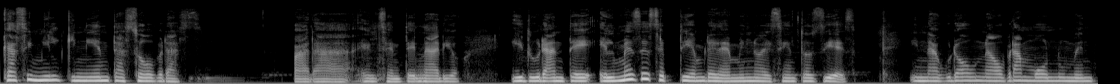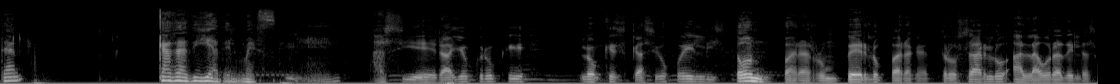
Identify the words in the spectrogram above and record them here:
casi 1.500 obras para el centenario y durante el mes de septiembre de 1910 inauguró una obra monumental cada día del mes. así era. Yo creo que lo que escaseó fue el listón para romperlo, para trozarlo a la hora de las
